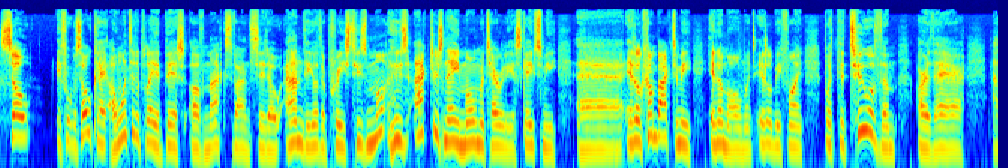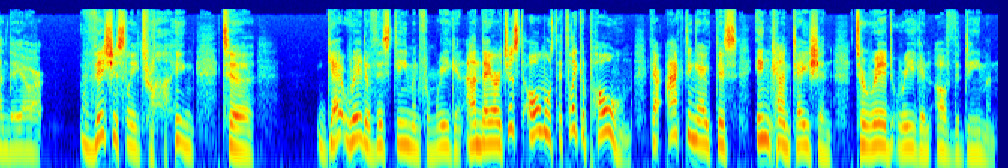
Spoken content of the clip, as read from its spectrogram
So, if it was okay, I wanted to play a bit of Max von Sydow and the other priest, whose mo- whose actor's name momentarily escapes me. Uh, it'll come back to me in a moment. It'll be fine. But the two of them are there, and they are viciously trying to get rid of this demon from Regan. And they are just almost, it's like a poem. They're acting out this incantation to rid Regan of the demon.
